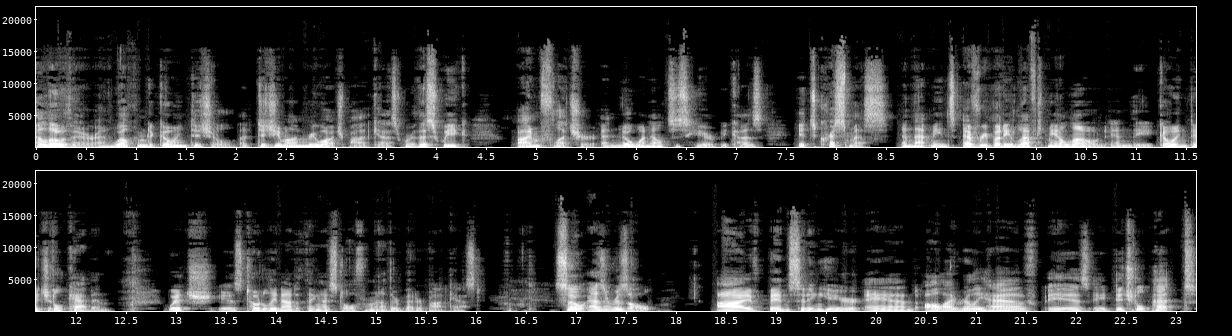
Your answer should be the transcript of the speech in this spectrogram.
Hello there, and welcome to Going Digital, a Digimon rewatch podcast where this week I'm Fletcher and no one else is here because it's Christmas, and that means everybody left me alone in the Going Digital cabin, which is totally not a thing I stole from another better podcast. So, as a result, I've been sitting here, and all I really have is a digital pet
